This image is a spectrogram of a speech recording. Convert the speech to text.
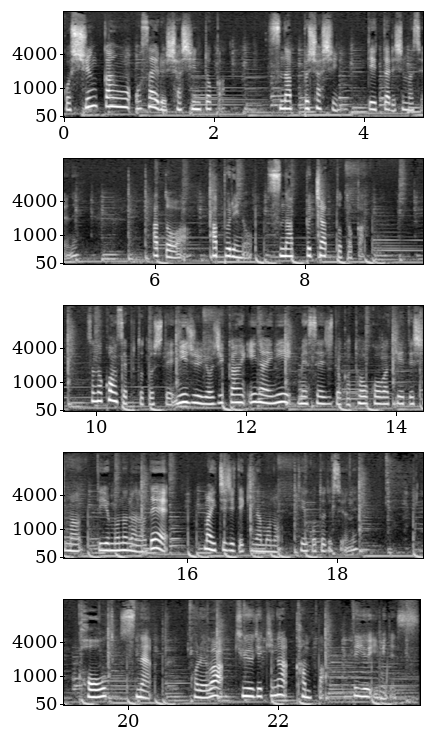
こう瞬間を抑える写真とかスナップ写真って言ったりしますよね。あとはアプリのスナップチャットとか。そのコンセプトとして24時間以内にメッセージとか投稿が消えてしまうっていうものなのでまあ一時的なものっていうことですよね。Cold snap これは急激な寒波っていう意味です。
